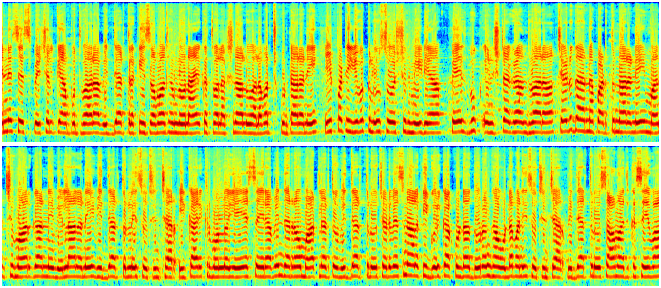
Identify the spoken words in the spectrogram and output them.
ఎన్ఎస్ఎస్ స్పెషల్ క్యాంపు ద్వారా విద్యార్థులకి సమాజంలో నాయకత్వ లక్షణాలు అలవర్చుకుంటారని ఇప్పటి యువకులు సోషల్ మీడియా ఫేస్బుక్ ఇన్స్టాగ్రామ్ ద్వారా చెడుదారిన పడుతున్నారని మంచి మార్గాన్ని వెళ్ళాలని విద్యార్థుల్ని సూచించారు. ఈ కార్యక్రమంలో ఏఎస్ఐ రవీందర్రావు మాట్లాడుతూ విద్యార్థులు చెడు వ్యసనాలకి గురికాకుండా దూరంగా ఉండమని సూచించారు. విద్యార్థులు సామాజిక సేవ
